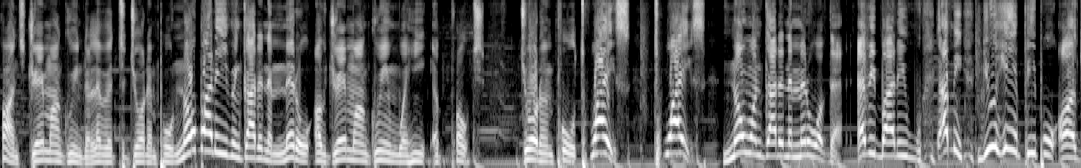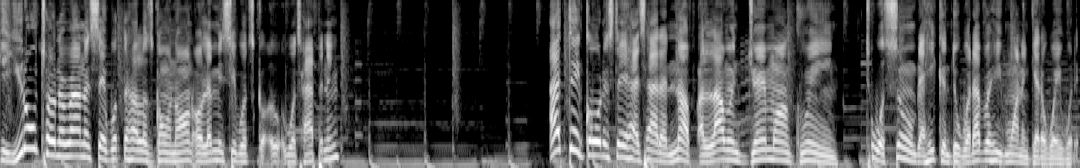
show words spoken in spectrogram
punch Draymond Green delivered to Jordan Poole, nobody even got in the middle of Draymond Green when he approached Jordan Poole twice. Twice. No one got in the middle of that. Everybody, I mean, you hear people argue. You don't turn around and say, "What the hell is going on?" or "Let me see what's go- what's happening." I think Golden State has had enough allowing Draymond Green to assume that he can do whatever he wants and get away with it.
